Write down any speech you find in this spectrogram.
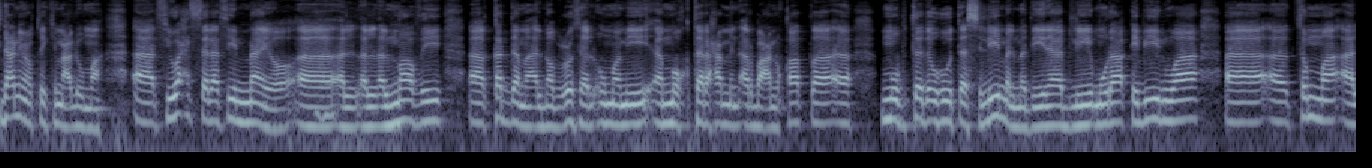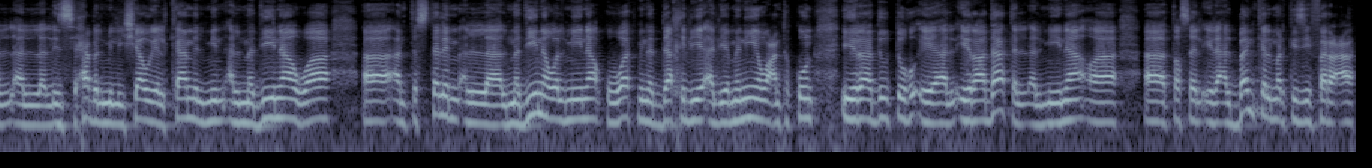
دعني أعطيك معلومة آه، في 31 مايو آه، الماضي آه، قدم المبعوث الأممي مقترحا من أربع نقاط مبتدأه تسليم المدينة لمراقبين ثم الانسحاب الميليشياوي الكامل من المدينة وأن تستلم المدينة والميناء قوات من الداخلية اليمنية وأن تكون إرادته الإيرادات الميناء تصل إلى البنك المركزي فرع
